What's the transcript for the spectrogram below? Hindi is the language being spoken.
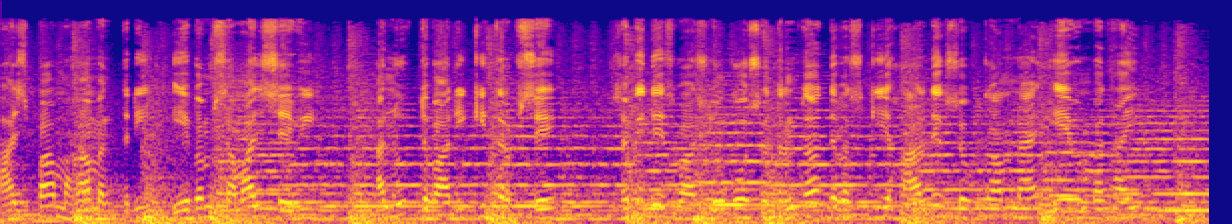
भाजपा महामंत्री एवं समाज सेवी अनूप तिवारी की तरफ़ से सभी देशवासियों को स्वतंत्रता दिवस की हार्दिक शुभकामनाएँ एवं बधाई।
